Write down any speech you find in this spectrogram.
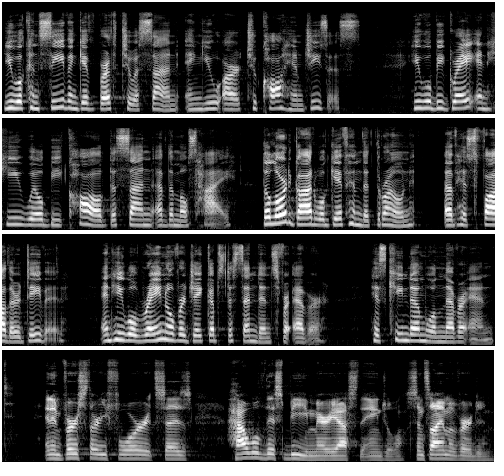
You will conceive and give birth to a son, and you are to call him Jesus. He will be great, and he will be called the Son of the Most High. The Lord God will give him the throne of his father David, and he will reign over Jacob's descendants forever his kingdom will never end. And in verse 34, it says, How will this be? Mary asked the angel, since I am a virgin.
